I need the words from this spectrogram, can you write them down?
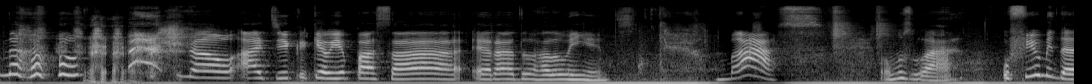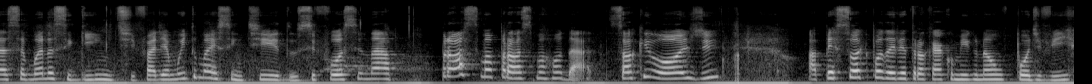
Não. Não, a dica que eu ia passar era do Halloween antes. Mas, vamos lá. O filme da semana seguinte faria muito mais sentido se fosse na próxima, próxima rodada. Só que hoje a pessoa que poderia trocar comigo não pôde vir.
